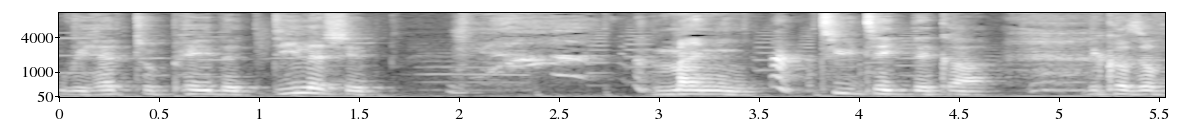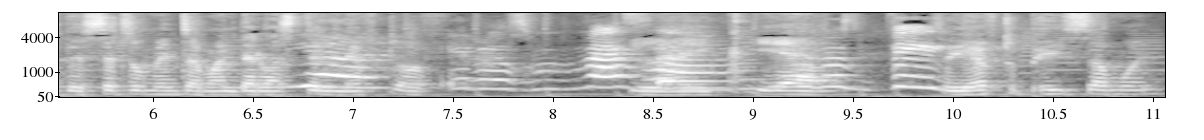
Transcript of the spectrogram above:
we had to pay the dealership money to take the car because of the settlement amount that was still left off. It was massive. Like, yeah. It was big. So you have to pay someone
